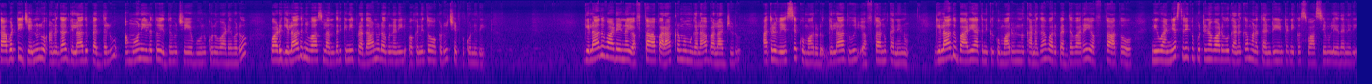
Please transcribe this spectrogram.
కాబట్టి జనులు అనగా గిలాదు పెద్దలు అమోనీయులతో యుద్ధము చేయబూనుకొని వాడెవడో వాడు గిలాదు నివాసులందరికీ ప్రధానుడగునని ఒకనితో ఒకడు చెప్పుకొనిరి. గిలాదు వాడైన యొఫ్తా పరాక్రమము గల బలాఢ్యుడు. అతడు వేసే కుమారుడు. గిలాదు యొఫ్తాను కనెను. గిలాదు భార్య అతనికి కుమారులను కనగా వారు పెద్దవారే యొఫ్తాతో నీవు అన్య స్త్రీకి పుట్టినవాడువు గనక మన తండ్రి ఇంట నీకు స్వాస్యం లేదనిరి.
